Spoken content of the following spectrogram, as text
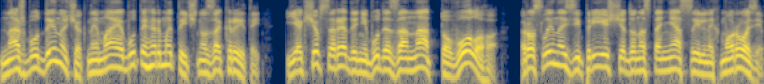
Наш будиночок не має бути герметично закритий. Якщо всередині буде занадто волого, рослина зіпріє ще до настання сильних морозів.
